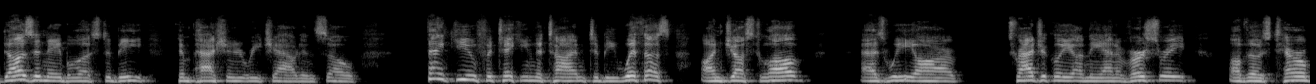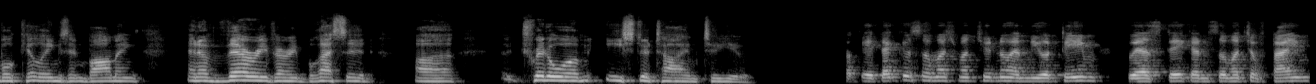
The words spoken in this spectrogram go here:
does enable us to be compassionate and reach out. And so, thank you for taking the time to be with us on Just Love as we are tragically on the anniversary of those terrible killings and bombings and a very, very blessed uh, Triduum Easter time to you. Okay, thank you so much, Manchino, and your team who has taken so much of time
